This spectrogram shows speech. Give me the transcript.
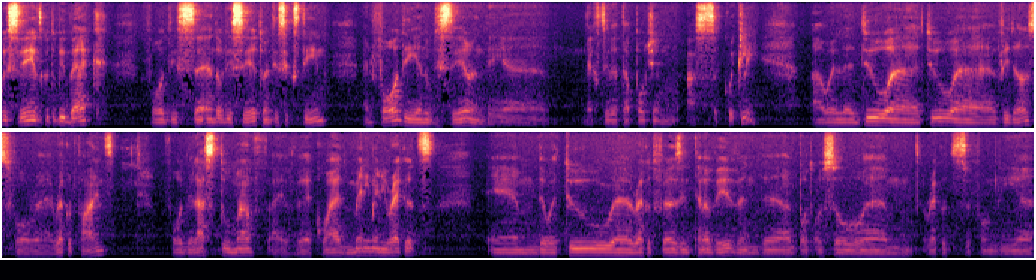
obviously, it's good to be back for this uh, end of this year, 2016, and for the end of this year and the uh, next year that approaching us quickly. I will uh, do uh, two uh, videos for uh, record finds. For the last two months, I've acquired many, many records. Um, there were two uh, record fairs in Tel Aviv, and I bought also um, records from the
